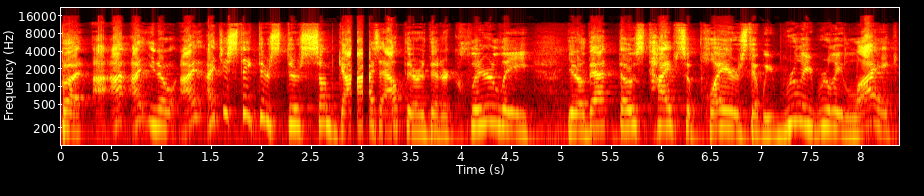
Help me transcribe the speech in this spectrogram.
But I, I you know, I, I just think there's there's some guys out there that are clearly, you know, that those types of players that we really really like.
